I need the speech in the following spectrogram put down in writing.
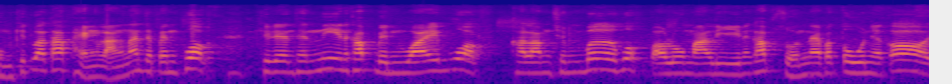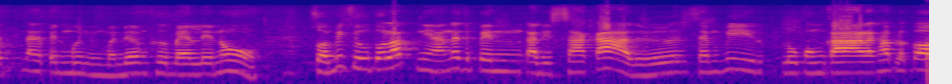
ผมคิดว่าถ้าแผงหลังน่าจะเป็นพวกคิเรนเทนนี่นะครับเบนไว้พวกคารัมเชมเบอร์ พวกเปาโลมารีนะครับส่วนในประตูเนี่ยก็น่าจะเป็นมือหนึ่งเหมือนเดิมคือแบนเลโนส่วนบิ๊กฟิลตัวรับเนี่ยน่าจะเป็นกาดิซาก้าหรือแซมบี้โลกงกานะครับแล้วก็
